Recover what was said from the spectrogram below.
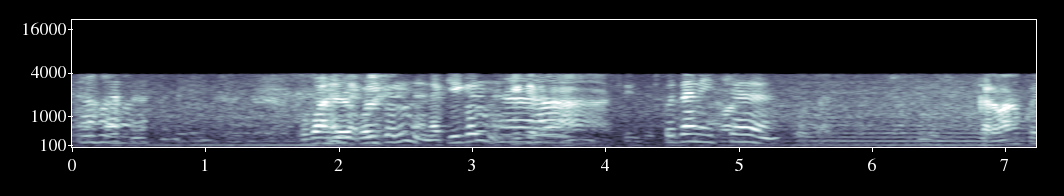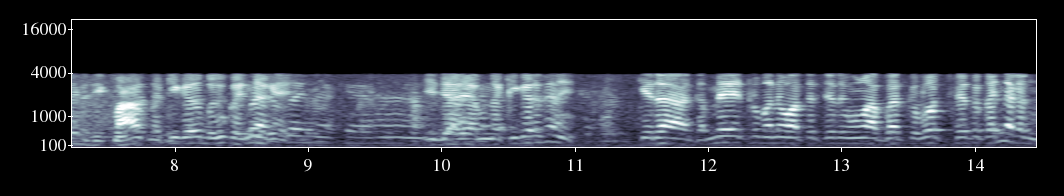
નક્કી કર્યું ને? નક્કી કરે બધું કરી નાખે. એ જયારે આમ નક્કી કરે છે ને કે ના ગમે એટલું મને વાતર છે હું આપઘાત કરવો જ છે તો કઈ ના કરું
